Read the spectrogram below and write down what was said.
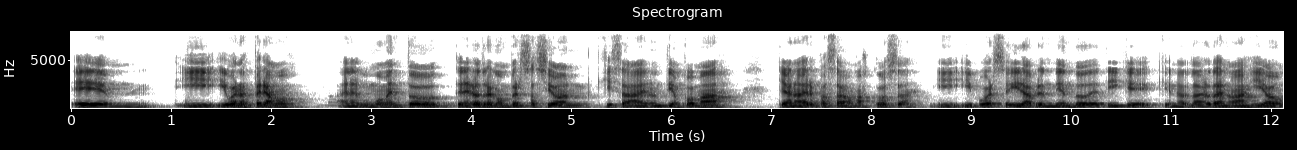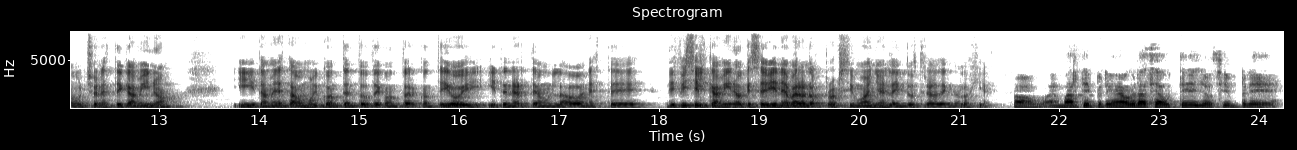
Eh, y, bueno, esperamos en algún momento tener otra conversación, quizás en un tiempo más ya no haber pasado más cosas y, y poder seguir aprendiendo de ti, que, que la verdad nos has guiado mucho en este camino y también estamos muy contentos de contar contigo y, y tenerte a un lado en este difícil camino que se viene para los próximos años en la industria de la tecnología. Martín, primero gracias a ustedes. Yo siempre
